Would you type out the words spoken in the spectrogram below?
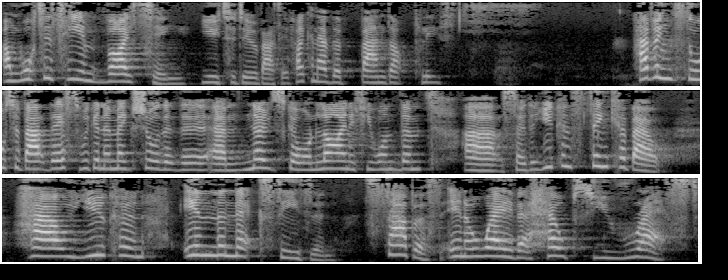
And what is he inviting you to do about it? If I can have the band up, please. Having thought about this, we're going to make sure that the um, notes go online if you want them, uh, so that you can think about how you can, in the next season, Sabbath in a way that helps you rest,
